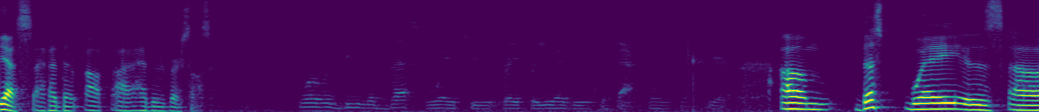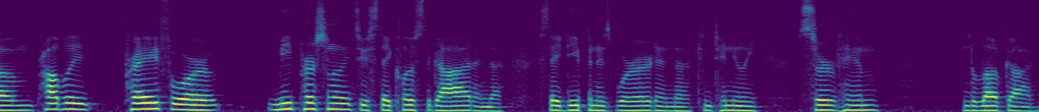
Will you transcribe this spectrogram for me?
Yes, I've had the uh, I had the reverse also. What would be the best way to pray for you as you head back then this next year? Um, best way is um, probably pray for me personally to stay close to God and to stay deep in His Word and to continually serve Him and to love God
